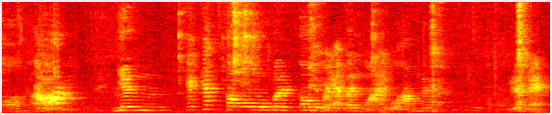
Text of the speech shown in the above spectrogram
Có. Có. Nhưng cái cách tô bên tô vẽ bên ngoài của ông đó rất đẹp.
